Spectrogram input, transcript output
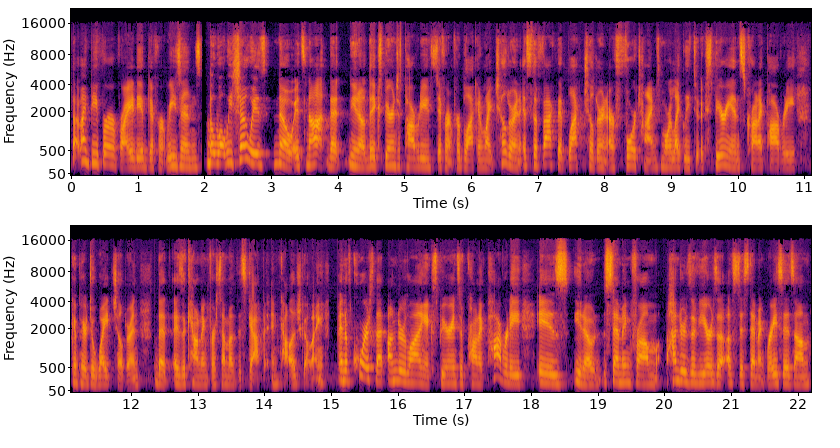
That might be for a variety of different reasons. But what we show is no, it's not that, you know, the experience of poverty is different for black and white children. It's the fact that black children are four times more likely to experience chronic poverty compared to white children that is accounting for some of this gap in college going. And of course, that underlying experience of chronic poverty is, you know, stemming from from hundreds of years of systemic racism.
